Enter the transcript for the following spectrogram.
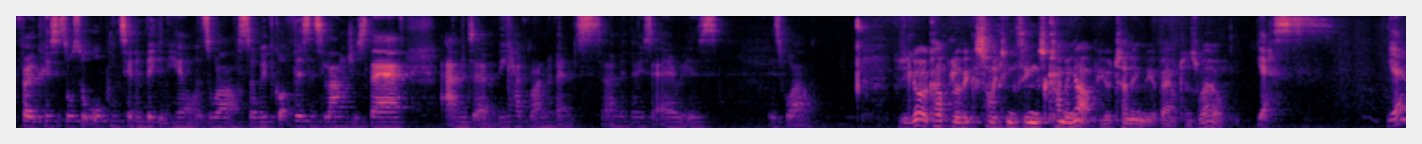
focus, it's also Orpington and Biggin Hill as well. So we've got business lounges there and um, we have run events um, in those areas as well. You've got a couple of exciting things coming up you're telling me about as well. Yes yeah,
